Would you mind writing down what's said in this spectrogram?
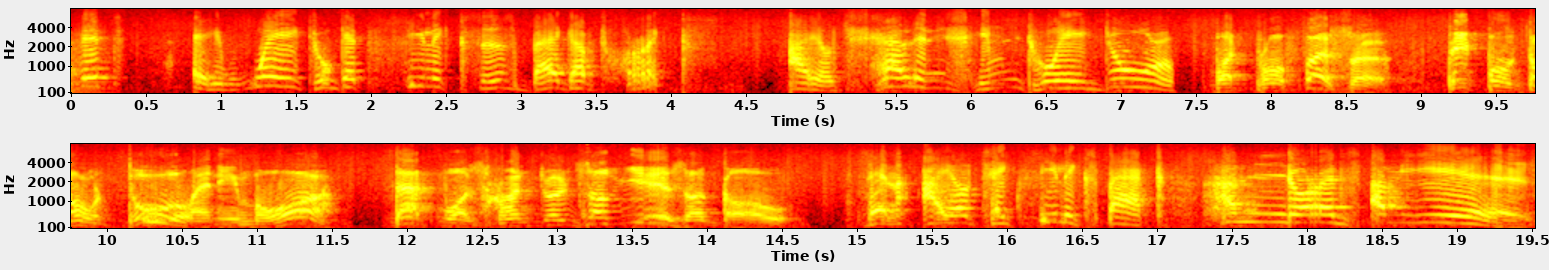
have it. A way to get Felix's bag of tricks. I'll challenge him to a duel. But, Professor, people don't duel anymore. That was hundreds of years ago. Then I'll take Felix back hundreds of years.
